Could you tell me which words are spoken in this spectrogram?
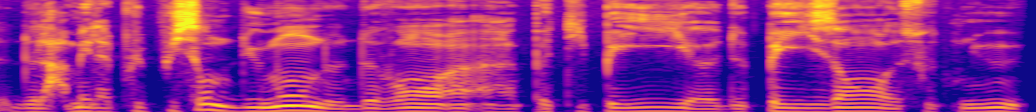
de l'armée la plus puissante du monde devant un, petit pays de paysans soutenus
